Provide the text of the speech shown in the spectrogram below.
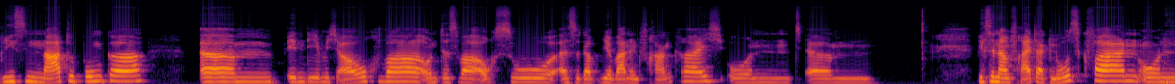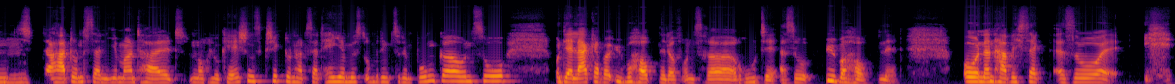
riesen NATO-Bunker, ähm, in dem ich auch war. Und das war auch so, also da, wir waren in Frankreich und ähm, wir sind am Freitag losgefahren und mhm. da hat uns dann jemand halt noch Locations geschickt und hat gesagt, hey, ihr müsst unbedingt zu dem Bunker und so. Und der lag aber überhaupt nicht auf unserer Route, also überhaupt nicht. Und dann habe ich gesagt, also ich,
